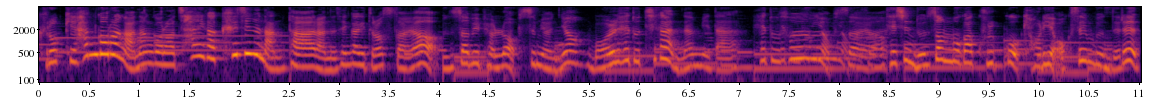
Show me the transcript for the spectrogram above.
그렇게 한 거랑 안 한 거랑 차이가 크지는 않다라는 생각이 들었어요. 눈썹이 별로 없으면요. 뭘 해도 티가 안 납니다. 해도 소용이 없어요. 대신 눈썹모가 굵고 결이 억센 분들은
